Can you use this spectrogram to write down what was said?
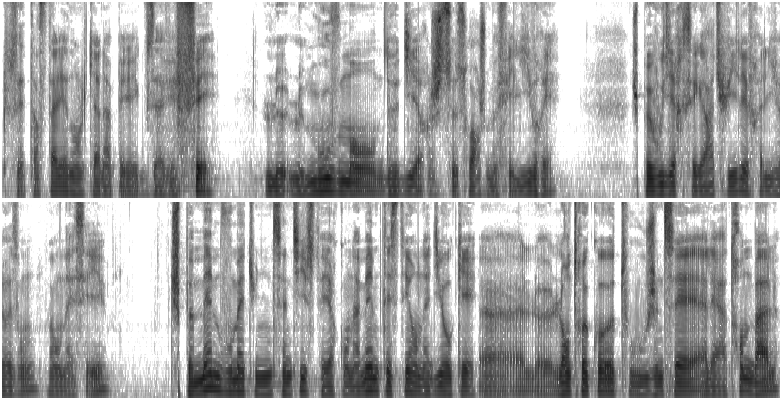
que vous êtes installé dans le canapé, que vous avez fait le, mouvement de dire ce soir je me fais livrer, je peux vous dire que c'est gratuit les frais de livraison, on a essayé. Je peux même vous mettre une incentive, c'est-à-dire qu'on a même testé, on a dit ok, euh, l'entrecôte ou je ne sais, elle est à 30 balles,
